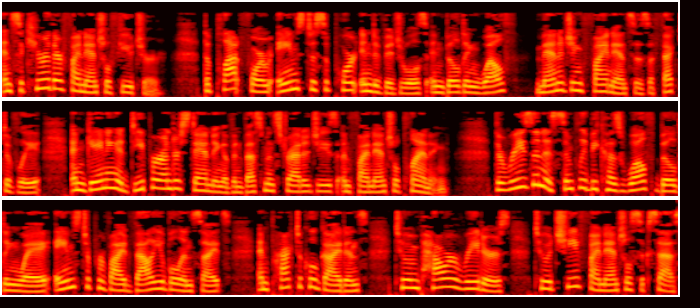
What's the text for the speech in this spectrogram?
and secure their financial future. The platform aims to support individuals in building wealth, managing finances effectively, and gaining a deeper understanding of investment strategies and financial planning. The reason is simply because Wealth Building Way aims to provide valuable insights and practical guidance to empower readers to achieve financial success,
